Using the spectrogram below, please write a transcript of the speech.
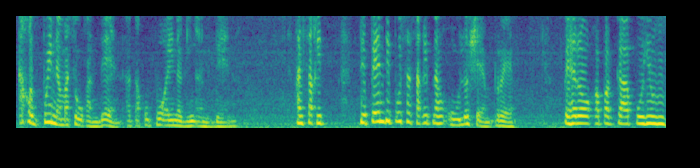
ako po'y namasukan din. At ako po ay naging ano din. Ang sakit, depende po sa sakit ng ulo, syempre. Pero kapag ka po yung,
